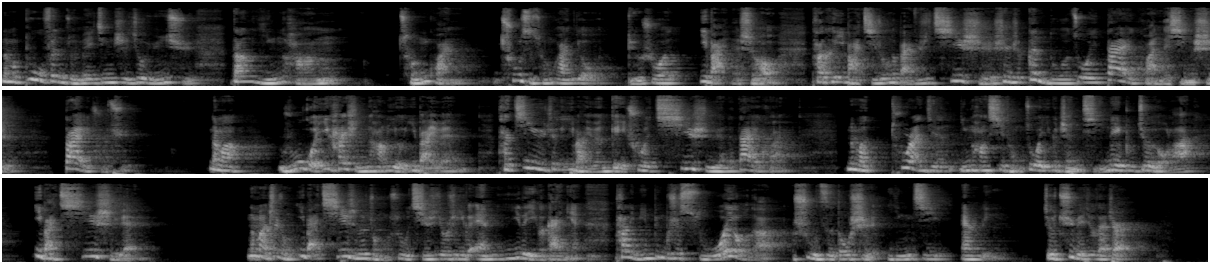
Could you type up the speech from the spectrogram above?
那么部分准备金制就允许，当银行存款初始存款有比如说一百的时候，它可以把其中的百分之七十甚至更多作为贷款的形式贷出去。那么如果一开始银行里有一百元，它基于这个一百元给出了七十元的贷款。那么突然间，银行系统作为一个整体，内部就有了一百七十元。那么这种一百七十的总数，其实就是一个 M 一的一个概念。它里面并不是所有的数字都是迎击 M 零，就区别就在这儿。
